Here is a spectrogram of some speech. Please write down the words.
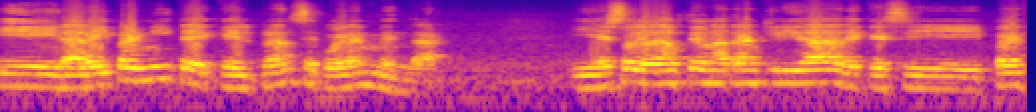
y la ley permite que el plan se pueda enmendar. Y eso le da a usted una tranquilidad de que si pues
